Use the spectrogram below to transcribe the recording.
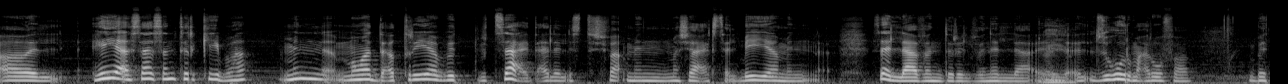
آه هي أساسا تركيبها من مواد عطرية بت- بتساعد على الاستشفاء من مشاعر سلبية من زي اللافندر الفانيلا ال- أيوة. الزهور معروفة بت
